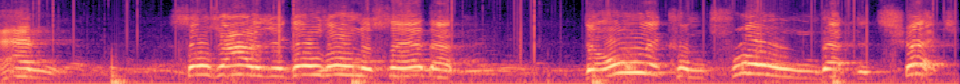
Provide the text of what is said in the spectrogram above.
And sociology goes on to say that the only control that the church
